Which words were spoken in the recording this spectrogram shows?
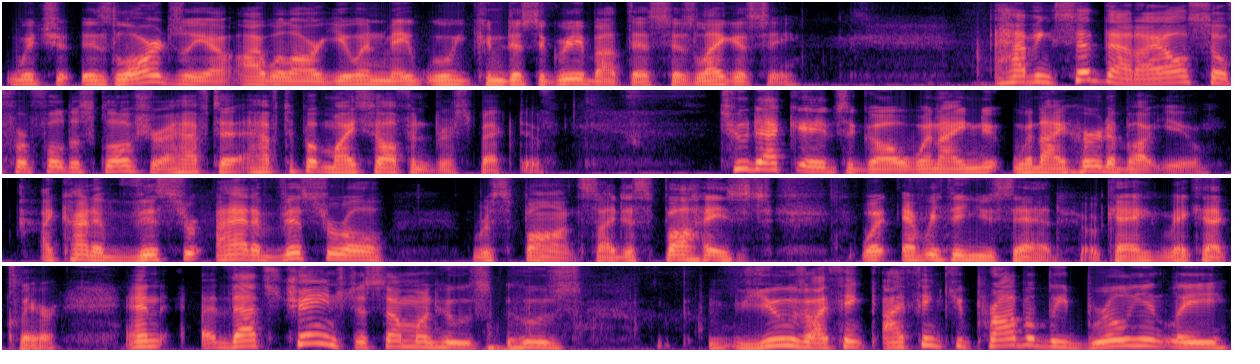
which is largely, I will argue, and maybe we can disagree about this, his legacy. Having said that, I also, for full disclosure, I have to have to put myself in perspective. Two decades ago, when I knew when I heard about you, I kind of viscer- I had a visceral response. I despised what everything you said. Okay, make that clear. And that's changed to someone whose whose views I think I think you probably brilliantly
